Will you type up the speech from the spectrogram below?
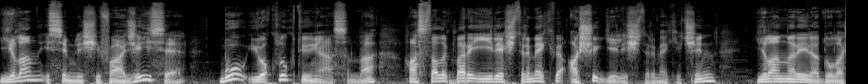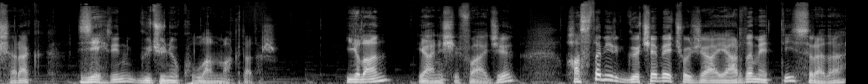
Yılan isimli şifacı ise bu yokluk dünyasında hastalıkları iyileştirmek ve aşı geliştirmek için yılanlarıyla dolaşarak zehrin gücünü kullanmaktadır. Yılan yani şifacı hasta bir göçebe çocuğa yardım ettiği sırada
